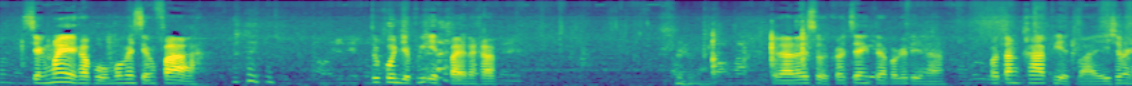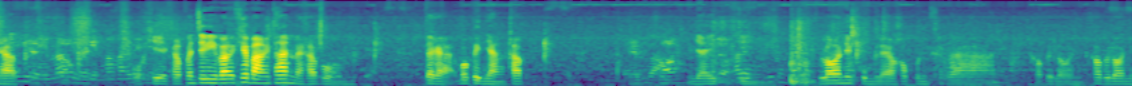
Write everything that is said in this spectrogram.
มันเหมือนเสียงไหม้ครับ ผมว่าเป็นเสียงฟ้าทุกคนอย่าเพิ่งเอ็ดไปนะครับ เวลาไลฟ์สดก็แจ้งเตือนปกตินะก็ตั้งค่าเพจไว้ใช่ไหมครับโอเคครับ มันจะมีแค่บางท่านนะครับผม แต่กะบ่เป็นอย่างครับยายติ่งรอในกลุ่มแล้วขอบคุณครับ เข้าไปรอเข้าไปรอใน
